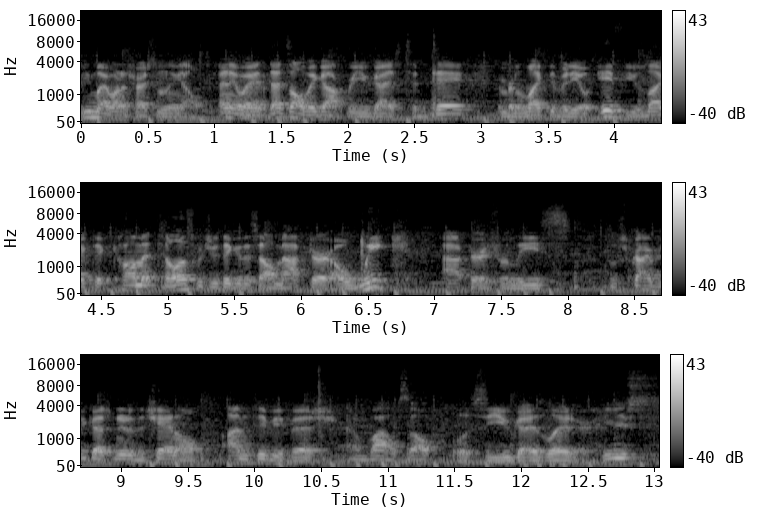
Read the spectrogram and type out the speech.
you might want to try something else. Anyway, that's all we got for you guys today. Remember to like the video if you liked it. Comment, tell us what you think of this album after a week after its release. Subscribe if you guys are new to the channel. I'm TV Fish. and vile self. We'll see you guys later. Peace.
